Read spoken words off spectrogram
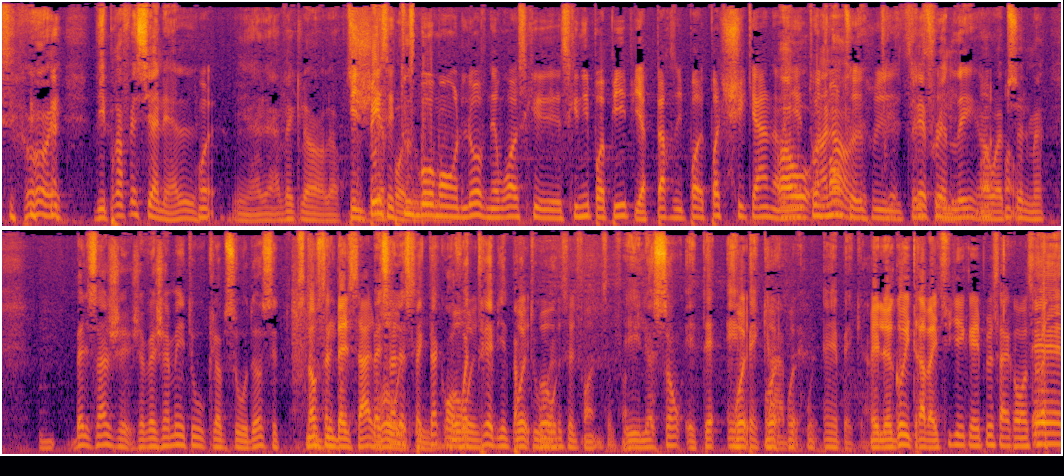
oui, des professionnels. Oui. avec leur, leur le pire, c'est tout ce beau monde-là. Venez voir Skinny Poppy, puis il n'y a pas, pas, de chicane. Ah, tout le ah monde. très, très friendly. Ah, oui, absolument. Belle salle, j'avais jamais été au Club Soda. Non, c'est une belle salle. Belle salle de spectacle, on voit très bien partout. Oui, c'est le fun. Et le son était impeccable. Impeccable. Mais le gars, il travaille-tu, il est un peu la console? Eh,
